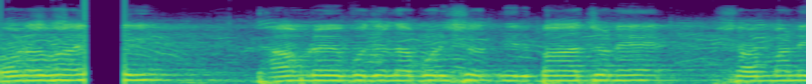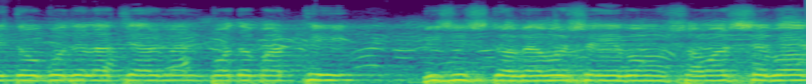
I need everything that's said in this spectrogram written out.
বড় ভাই, ধামরাই উপজেলা পরিষদ নির্বাচনে সম্মানিত উপজেলা চেয়ারম্যান, পদপ্রার্থী, বিশিষ্ট ব্যবসায়ী এবং সমাজসেবক।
